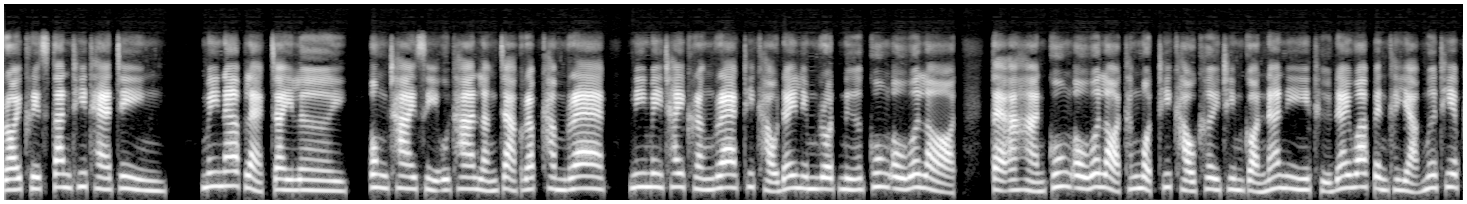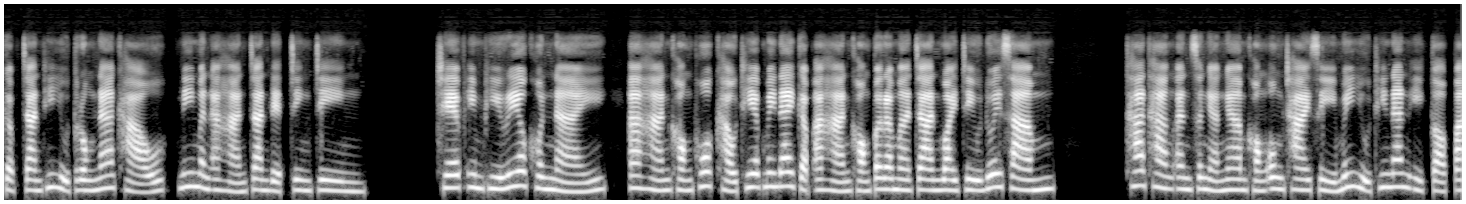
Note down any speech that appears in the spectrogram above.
100 คริสตัลที่แท้จริง ไม่น่าแปลกใจเลย องค์ชายสีอุทานหลังจากรับคำแรก นี่ไม่ใช่ครั้งแรกที่เขาได้ลิ้มรสเนื้อกุ้งโอเวอร์ลอดแต่อาหารกุ้งโอเวอร์ลอดทั้งหมดที่เขาเคยชิมก่อนหน้านี้ถือได้ว่าเป็นขยะเมื่อเทียบกับจานที่อยู่ตรงหน้าเขา นี่มันอาหารจานเด็ดจริง ๆ เชฟอิมพีเรียลคนไหน อาหารของพวกเขาเทียบไม่ได้กับอาหารของปรมาจารย์ไวจิวด้วยซ้ำท่าทางอันสง่างามขององค์ชายสีไม่อยู่ที่นั่นอีกต่อไป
